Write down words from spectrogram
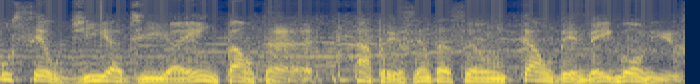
O seu dia a dia em pauta. Apresentação Caldenei Gomes.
